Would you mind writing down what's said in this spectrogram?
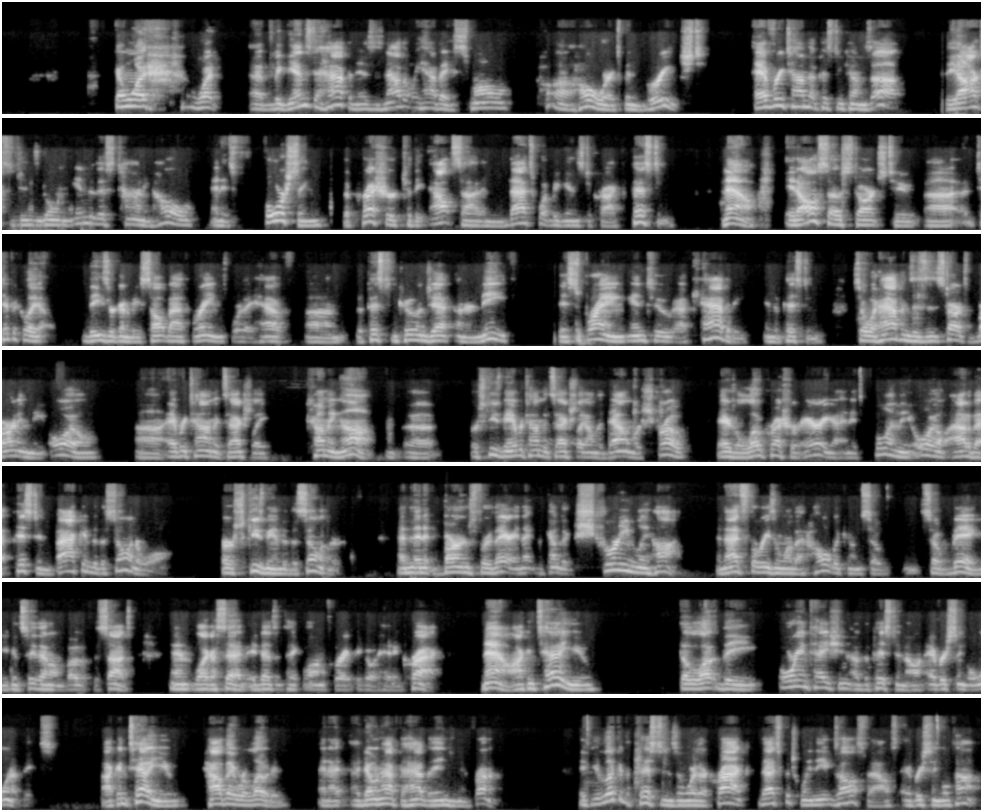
And what what uh, begins to happen is, is now that we have a small uh, hole where it's been breached, every time that piston comes up, the oxygen is going into this tiny hole, and it's forcing the pressure to the outside, and that's what begins to crack the piston. Now, it also starts to uh, typically these are going to be salt bath rings where they have um, the piston coolant jet underneath is spraying into a cavity in the piston. So what happens is it starts burning the oil uh, every time it's actually coming up, uh, or excuse me, every time it's actually on the downward stroke. There's a low pressure area and it's pulling the oil out of that piston back into the cylinder wall or excuse me, into the cylinder. And then it burns through there and that becomes extremely hot. And that's the reason why that hole becomes so so big. You can see that on both the sides. And like I said, it doesn't take long for it to go ahead and crack. Now I can tell you the lo- the orientation of the piston on every single one of these. I can tell you how they were loaded, and I, I don't have to have the engine in front of me. If you look at the pistons and where they're cracked, that's between the exhaust valves every single time.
